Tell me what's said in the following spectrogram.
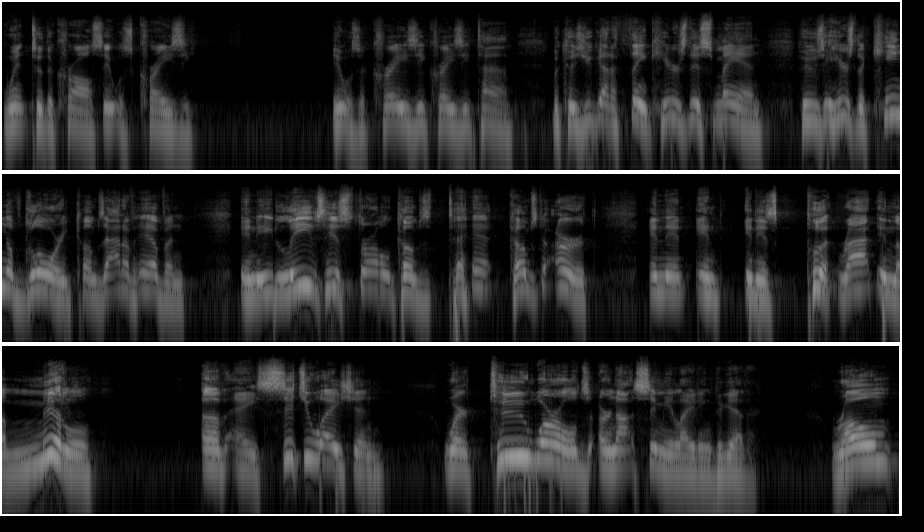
went to the cross, it was crazy. It was a crazy, crazy time because you got to think here's this man who's here's the king of glory comes out of heaven and he leaves his throne, comes to he, comes to earth, and then and, and is put right in the middle of a situation where two worlds are not simulating together Rome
